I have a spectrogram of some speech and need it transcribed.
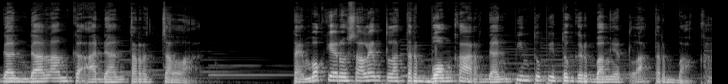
dan dalam keadaan tercela. Tembok Yerusalem telah terbongkar dan pintu-pintu gerbangnya telah terbakar.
